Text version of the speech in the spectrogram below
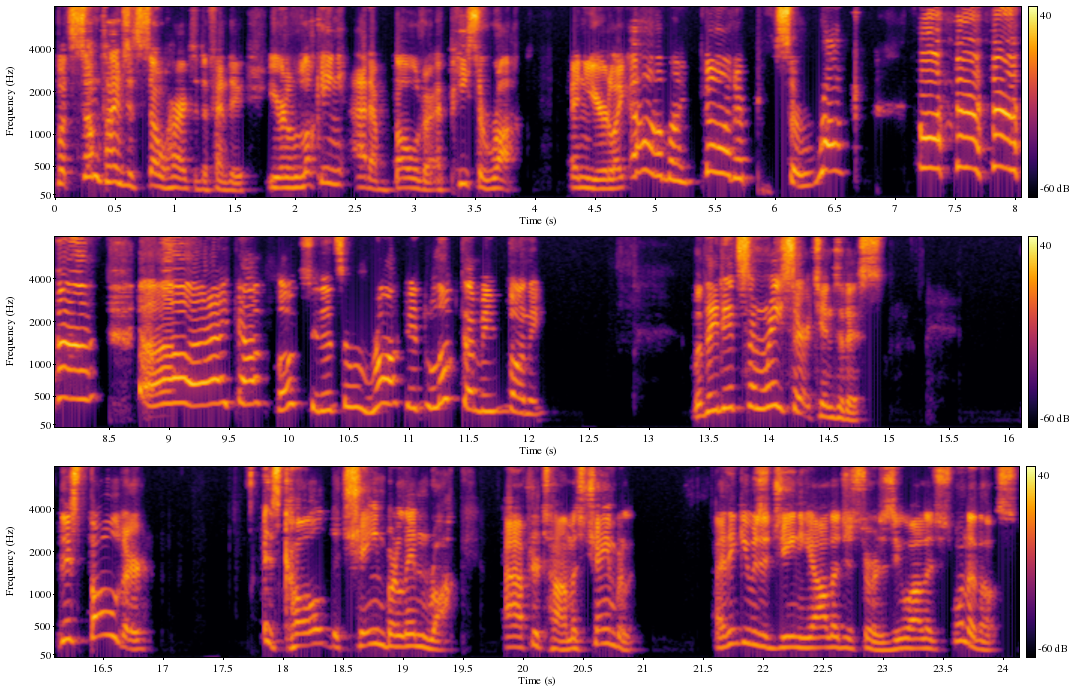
but sometimes it's so hard to defend you. You're looking at a boulder, a piece of rock, and you're like, oh my God, a piece of rock. oh, I can't function. It's a rock. It looked at me funny. But they did some research into this. This boulder is called the Chamberlin Rock after Thomas Chamberlin. I think he was a genealogist or a zoologist, one of those,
